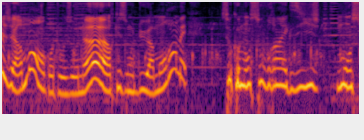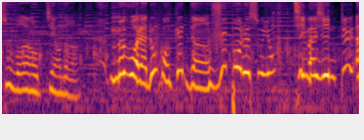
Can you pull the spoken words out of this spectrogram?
légèrement quant aux honneurs qui sont dus à mon rang, mais ce que mon souverain exige, mon souverain obtiendra. Me voilà donc en quête d'un jupon de souillon. T'imagines-tu?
